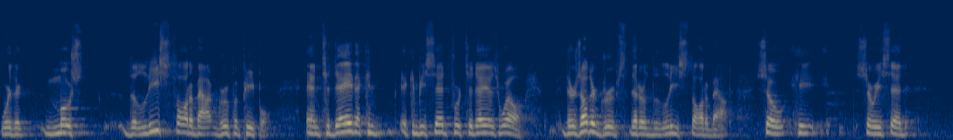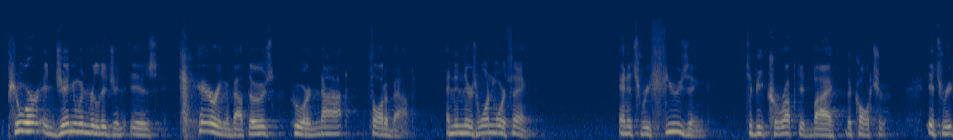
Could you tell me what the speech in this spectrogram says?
were the most, the least thought about group of people. And today, that can, it can be said for today as well. There's other groups that are the least thought about. So he, so he said, pure and genuine religion is caring about those who are not thought about. And then there's one more thing, and it's refusing to be corrupted by the culture. It's, re-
